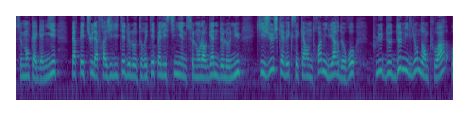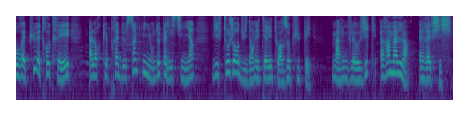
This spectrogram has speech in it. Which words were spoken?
Ce manque à gagner perpétue la fragilité de l'autorité palestinienne selon l'organe de l'ONU qui juge qu'avec ses 43 milliards d'euros, plus de 2 millions d'emplois auraient pu être créés alors que près de 5 millions de Palestiniens vivent aujourd'hui dans les territoires occupés. Marine Vlaovic, Ramallah, RFI.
